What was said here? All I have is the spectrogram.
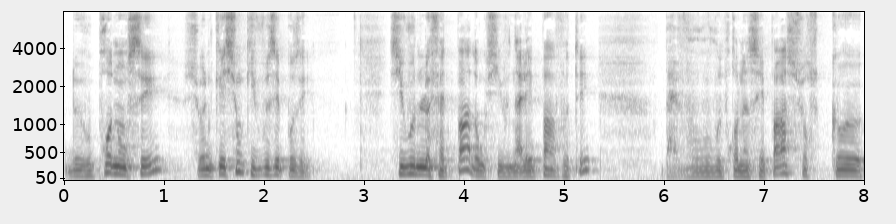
de vous prononcer sur une question qui vous est posée. Si vous ne le faites pas, donc si vous n'allez pas voter, ben, vous ne vous prononcez pas sur ce que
